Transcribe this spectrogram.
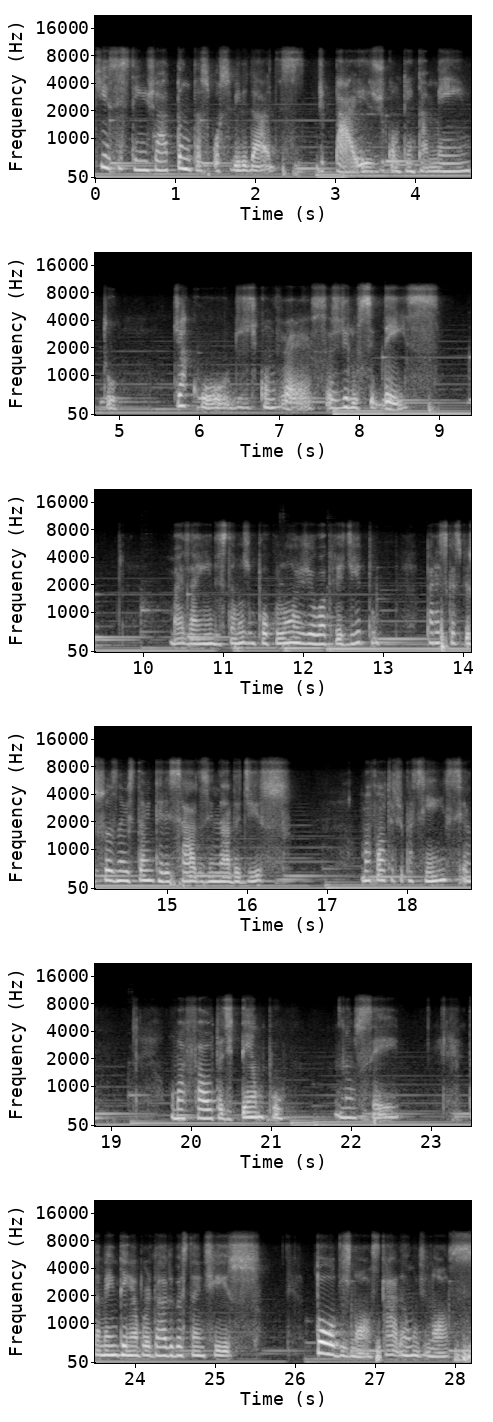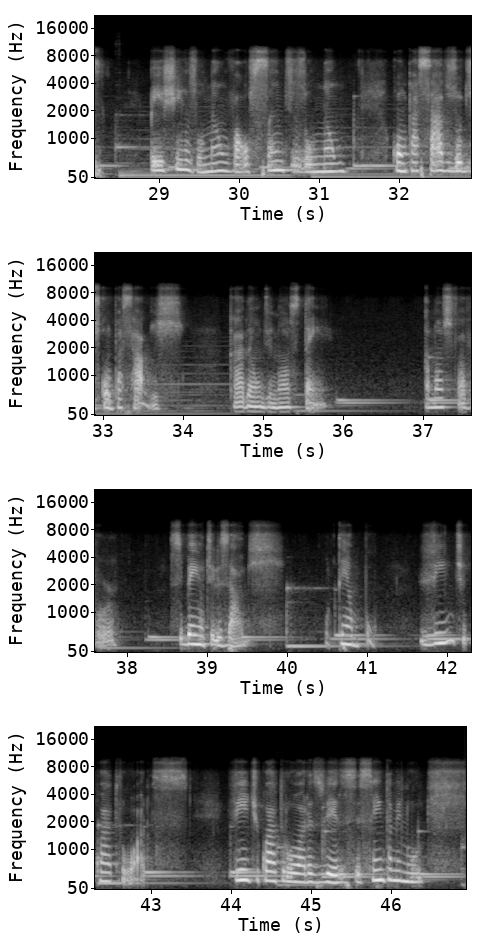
que existem já tantas possibilidades de paz, de contentamento, de acordos, de conversas, de lucidez. Mas ainda estamos um pouco longe, eu acredito. Parece que as pessoas não estão interessadas em nada disso. Uma falta de paciência, uma falta de tempo, não sei. Também tenho abordado bastante isso. Todos nós, cada um de nós, peixinhos ou não, valsantes ou não, compassados ou descompassados, cada um de nós tem a nosso favor, se bem utilizados. O tempo, 24 horas. 24 horas vezes 60 minutos,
